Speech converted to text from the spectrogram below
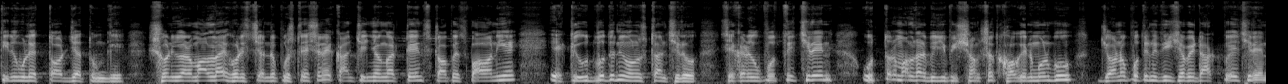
তৃণমূলের তরজা তুঙ্গে। সঙ্গে শনিবার মালদায় হরিশ্চন্দ্রপুর স্টেশনে কাঞ্চনজঙ্ঘার ট্রেন স্টপেজ পাওয়া নিয়ে একটি উদ্বোধনী অনুষ্ঠান ছিল। সেখানে উপস্থিত ছিলেন উত্তর মালদার বিজেপির সাংসদ খগেন মুর্মু, জনপ্রতিনিধি হিসেবে ডাক পেয়েছিলেন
